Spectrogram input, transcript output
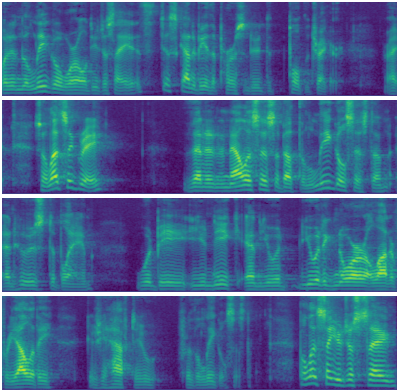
But in the legal world, you just say it's just got to be the person who pulled the trigger, right? So let's agree that an analysis about the legal system and who's to blame would be unique and you would, you would ignore a lot of reality because you have to for the legal system. But let's say you're just saying,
